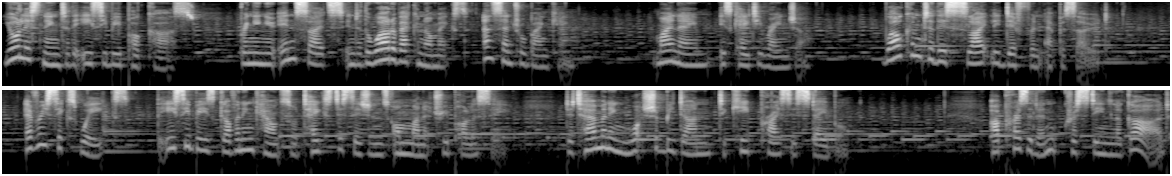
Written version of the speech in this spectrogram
You're listening to the ECB podcast, bringing you insights into the world of economics and central banking. My name is Katie Ranger. Welcome to this slightly different episode. Every six weeks, the ECB's Governing Council takes decisions on monetary policy, determining what should be done to keep prices stable. Our president, Christine Lagarde,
